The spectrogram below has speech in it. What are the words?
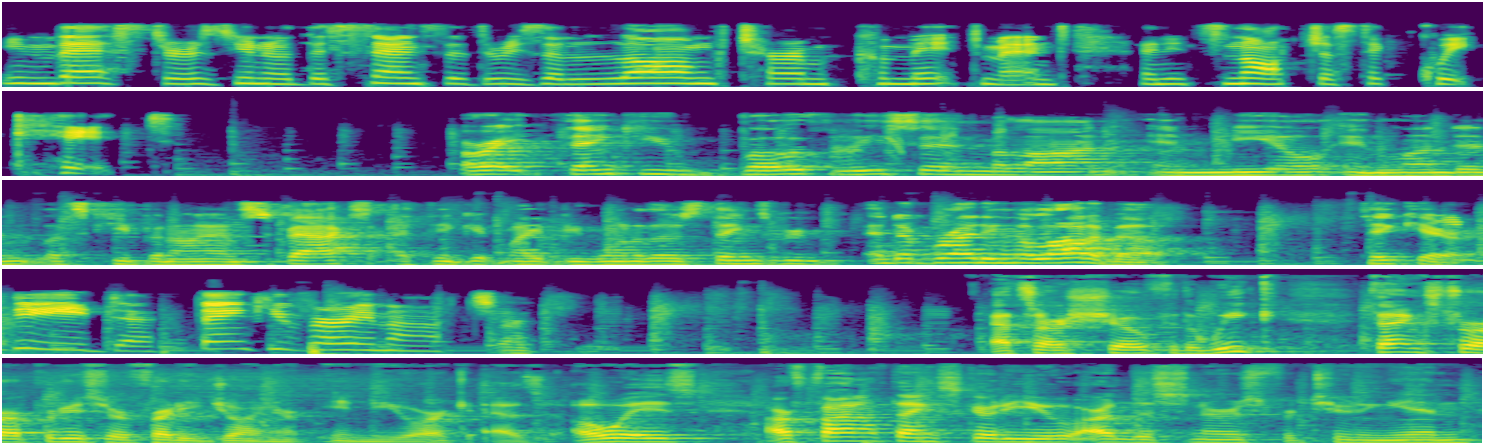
investors, you know, the sense that there is a long-term commitment and it's not just a quick hit. All right, thank you both, Lisa in Milan and Neil in London. Let's keep an eye on SPACs. I think it might be one of those things we end up writing a lot about. Take care. Indeed. Thank you very much. That's our show for the week. Thanks to our producer, Freddie Joyner in New York, as always. Our final thanks go to you, our listeners, for tuning in.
